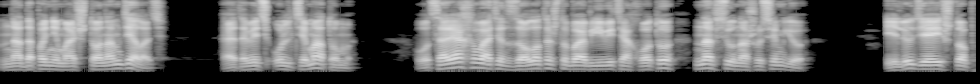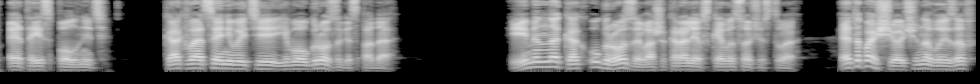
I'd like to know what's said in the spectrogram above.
надо понимать, что нам делать. Это ведь ультиматум. У царя хватит золота, чтобы объявить охоту на всю нашу семью и людей, чтоб это исполнить. Как вы оцениваете его угрозы, господа?» «Именно как угрозы, ваше королевское высочество. Это пощечина, вызов.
